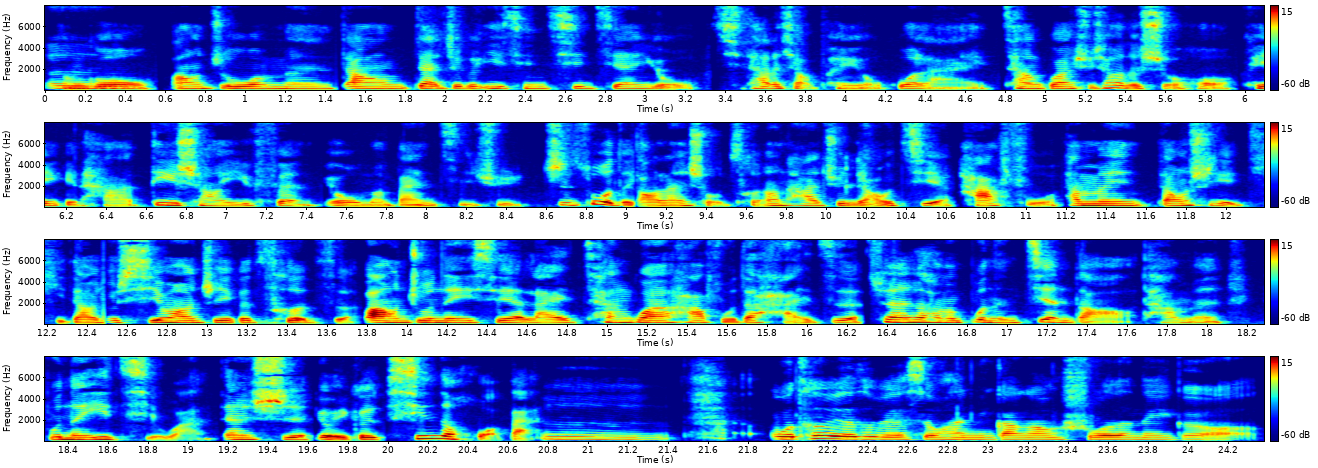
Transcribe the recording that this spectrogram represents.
能够帮助我们，当在这个疫情期间有其他的小朋友过来参观学校的时候，可以给他递上一份由我们班级去制作的导览手册，让他去了解哈佛。他们当时也提到，就希望这个册子帮助那些来参观哈佛的孩子，虽然说他们不能见到他们，不能一起玩，但是有一个新的伙伴。嗯，我特别特别喜欢你刚刚说的那个。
